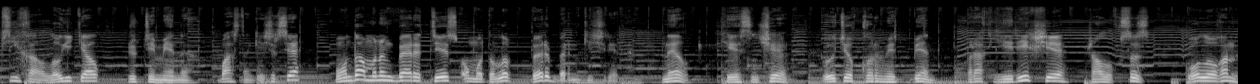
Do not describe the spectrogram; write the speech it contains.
психологикалық жүктемені бастан кешірсе онда мұның бәрі тез ұмытылып бір бірін кешіреді. Нел керісінше өте құрметпен бірақ ерекше жалықсыз ол оған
